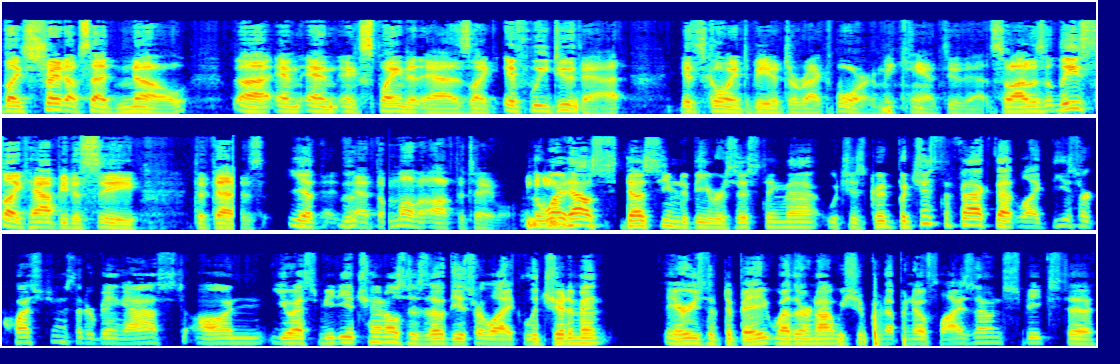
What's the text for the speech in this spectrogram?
like straight up said no uh, and and explained it as like if we do that, it's going to be a direct war, and we can't do that. So I was at least like happy to see that that is yeah the, at the moment off the table. The White House does seem to be resisting that, which is good. But just the fact that like these are questions that are being asked on U.S. media channels as though these are like legitimate areas of debate, whether or not we should put up a no-fly zone, speaks to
